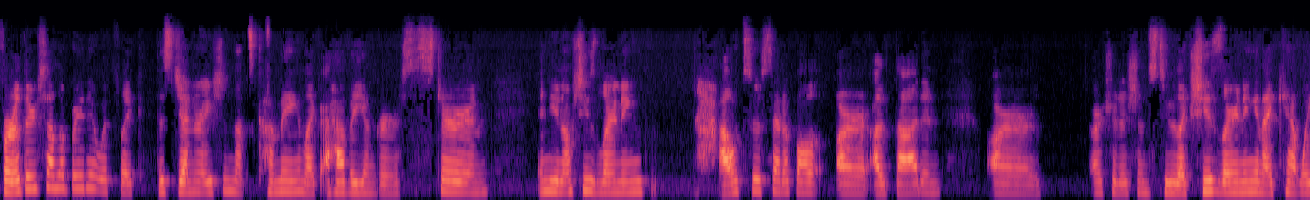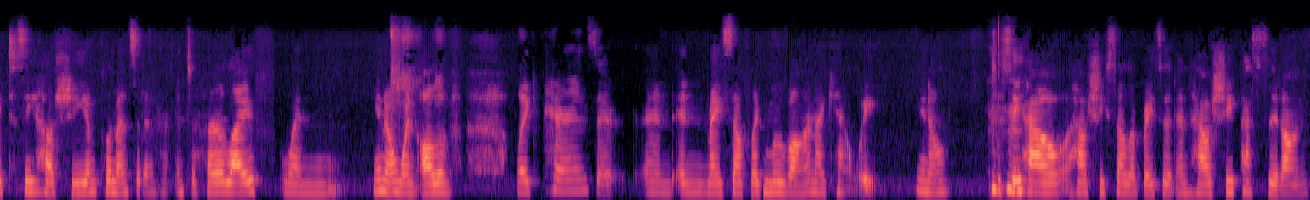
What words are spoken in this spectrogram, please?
further celebrate it with like this generation that's coming. Like I have a younger sister and and you know she's learning how to set up all our altar and our our traditions too. Like she's learning and I can't wait to see how she implements it in her into her life when you know when all of like parents and and myself like move on. I can't wait you know to see mm-hmm. how how she celebrates it and how she passes it on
